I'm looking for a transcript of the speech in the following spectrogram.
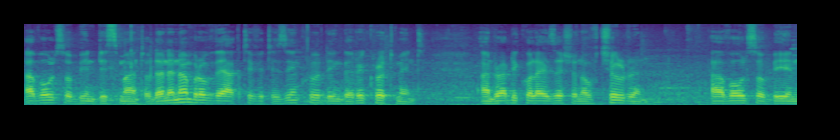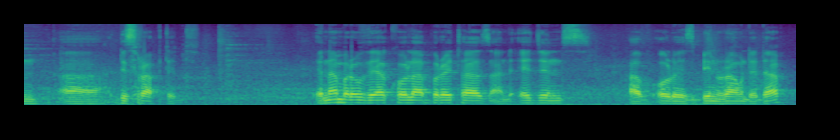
have also been dismantled, and a number of their activities, including the recruitment and radicalization of children, have also been uh, disrupted. A number of their collaborators and agents have always been rounded up.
